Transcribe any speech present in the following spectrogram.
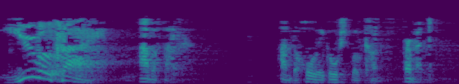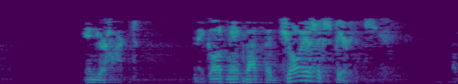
You will cry, Abba Father. And the Holy Ghost will confirm it in your heart. May God make that the joyous experience of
